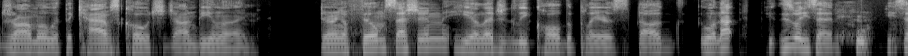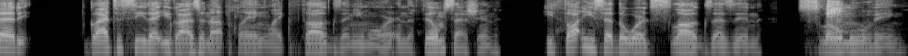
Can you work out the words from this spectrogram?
drama with the Cavs coach, John Beilein. During a film session, he allegedly called the players thugs. Well, not this is what he said. He said, Glad to see that you guys are not playing like thugs anymore in the film session. He thought he said the word slugs as in slow moving.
